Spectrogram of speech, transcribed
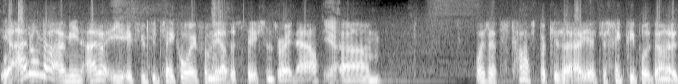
yeah, I don't know. I mean, I don't. If you could take away from the other stations right now, Yeah. Um, well, that's tough because I, I just think people have done a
